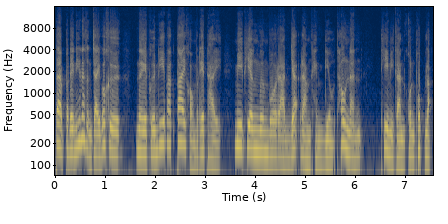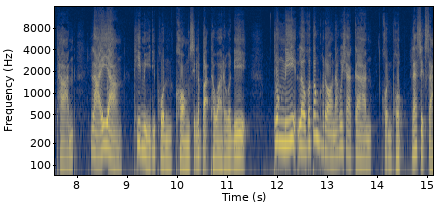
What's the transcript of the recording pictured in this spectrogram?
แต่ประเด็นที่น่าสนใจก็คือ ในพื้นที่ภาคใต้ของประเทศไทย มีเพียงเมืองโบราณยะรังแห่งเดียวเท่านั้น ที่มีการค้นพบหลักฐานหลายอย่างที่มีอิทธิพลของศิลปะทวารวดี ตรงนี้เราก็ต้องรอนักวิชาการค้นพบและศึกษา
